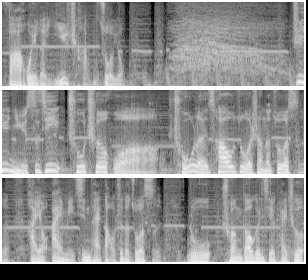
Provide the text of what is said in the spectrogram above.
发挥了遗产的作用。至于女司机出车祸，除了操作上的作死，还有爱美心态导致的作死，如穿高跟鞋开车、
